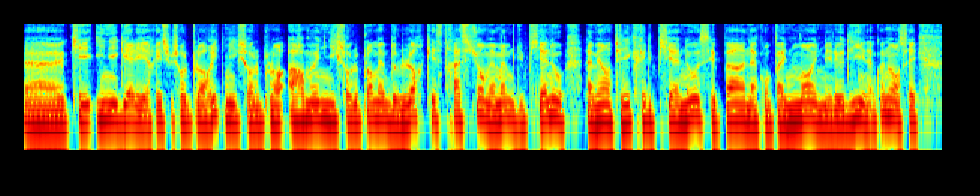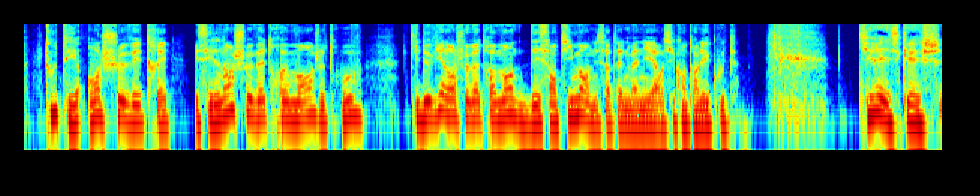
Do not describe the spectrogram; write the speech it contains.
euh, qui est inégalé, sur le plan rythmique, sur le plan harmonique, sur le plan même de l'orchestration, mais même du piano. La manière dont il écrit le piano, c'est pas un accompagnement, une mélodie, non, c'est tout est enchevêtré. Et c'est l'enchevêtrement, je trouve, qui devient l'enchevêtrement des sentiments d'une certaine manière aussi quand on l'écoute. Thierry Esquèche,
